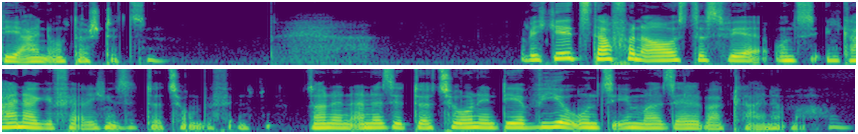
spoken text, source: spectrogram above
die einen unterstützen. Aber ich gehe jetzt davon aus, dass wir uns in keiner gefährlichen Situation befinden, sondern in einer Situation, in der wir uns immer selber kleiner machen.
